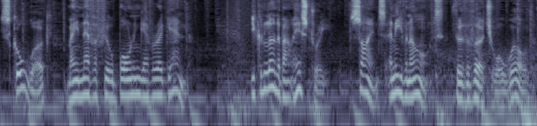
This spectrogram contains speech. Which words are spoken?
Schoolwork may never feel boring ever again. You can learn about history, science, and even art through the virtual world.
